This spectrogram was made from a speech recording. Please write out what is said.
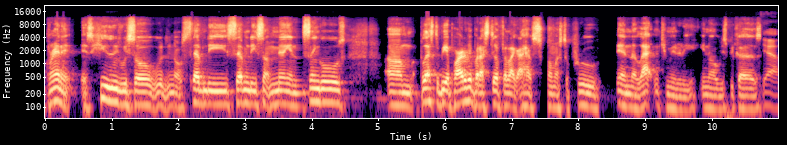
granted, it's huge. We sold you know 70, 70 something million singles. Um, blessed to be a part of it, but I still feel like I have so much to prove in the Latin community, you know, just because yeah,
